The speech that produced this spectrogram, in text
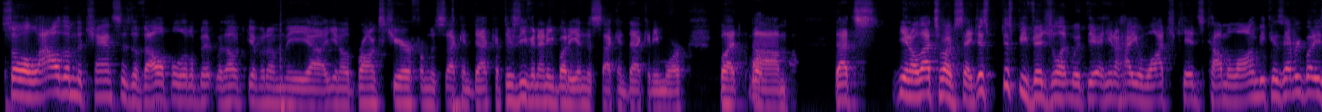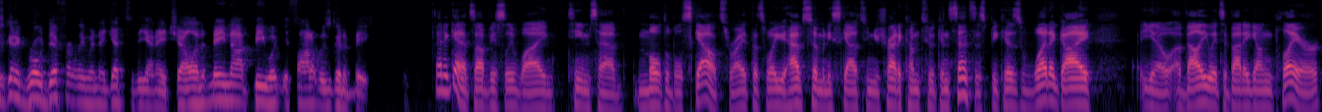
So allow them the chance to develop a little bit without giving them the uh, you know Bronx cheer from the second deck, if there's even anybody in the second deck anymore. But um, that's you know that's what I'm saying. Just just be vigilant with the, you know how you watch kids come along because everybody's going to grow differently when they get to the NHL, and it may not be what you thought it was going to be. And again, it's obviously why teams have multiple scouts, right? That's why you have so many scouts and you try to come to a consensus because what a guy, you know, evaluates about a young player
